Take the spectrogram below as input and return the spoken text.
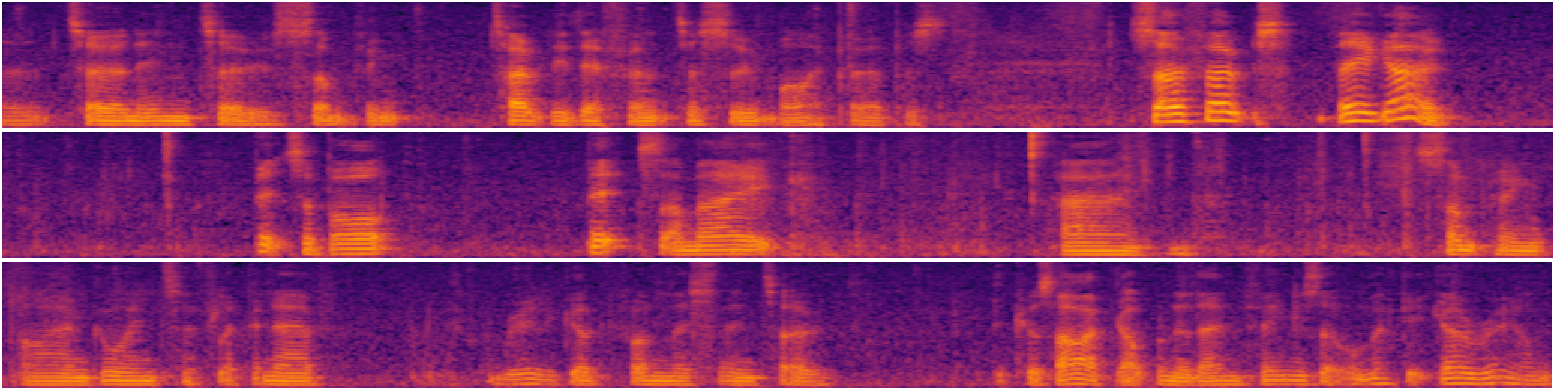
uh, turn into something totally different to suit my purpose. So folks there you go. Bits are bought bits I make and something I am going to flip and have really good fun listening to because I've got one of them things that will make it go round.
